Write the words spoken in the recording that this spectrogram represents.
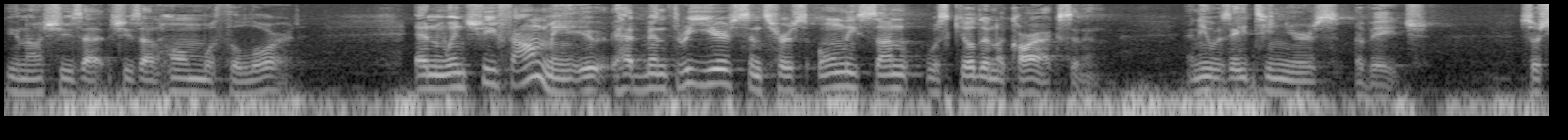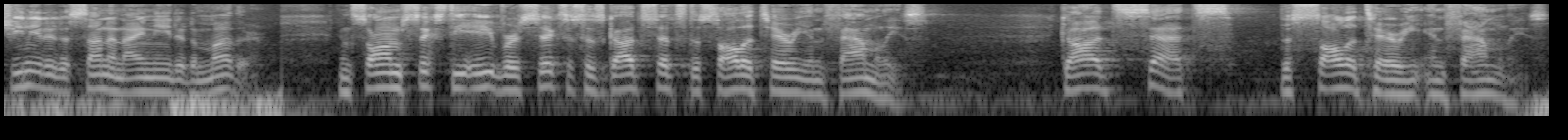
You know, she's at, she's at home with the Lord. And when she found me, it had been three years since her only son was killed in a car accident. And he was 18 years of age. So she needed a son, and I needed a mother. In Psalm 68, verse 6, it says, God sets the solitary in families. God sets the solitary in families.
